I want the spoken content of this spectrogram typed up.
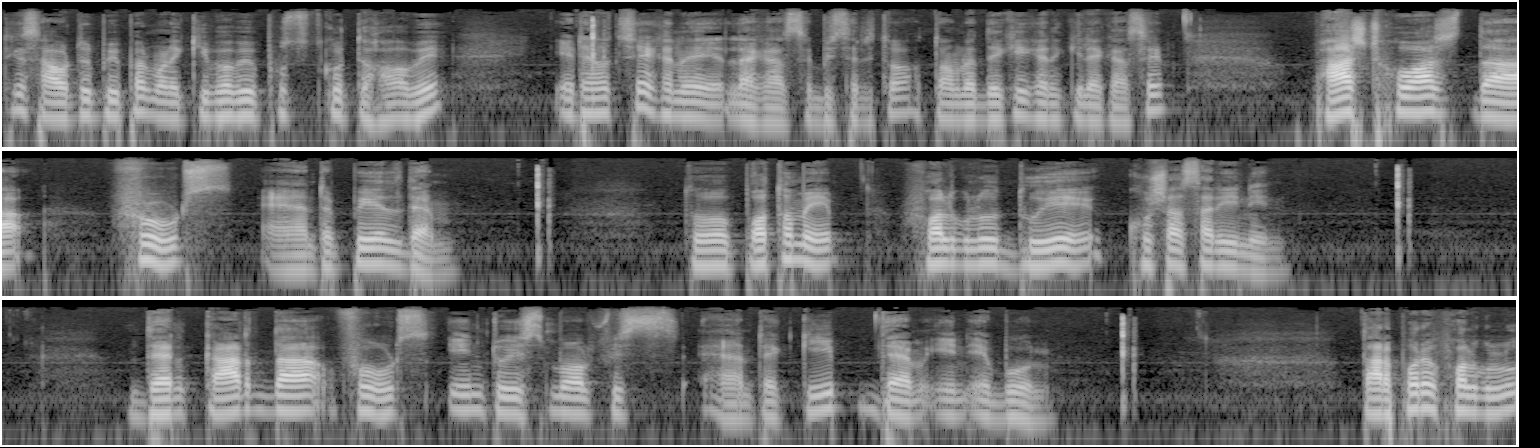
ঠিক আছে হাউ টু প্রিপার মানে কীভাবে প্রস্তুত করতে হবে, এটা হচ্ছে এখানে লেখা আছে বিস্তারিত। তো আমরা দেখি এখানে কি লেখা আছে। First wash the fruits and peel them তো প্রথমে ফলগুলো ধুয়ে খোসা সারিয়ে নিন। Then cut the fruits into small piece and keep them in a bowl তারপরে ফলগুলো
